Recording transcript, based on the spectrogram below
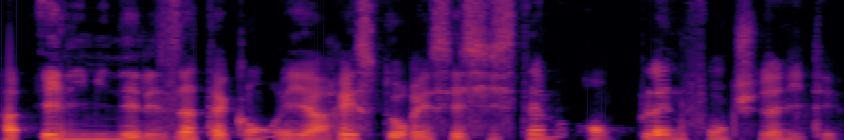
à éliminer les attaquants et à restaurer ces systèmes en pleine fonctionnalité.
